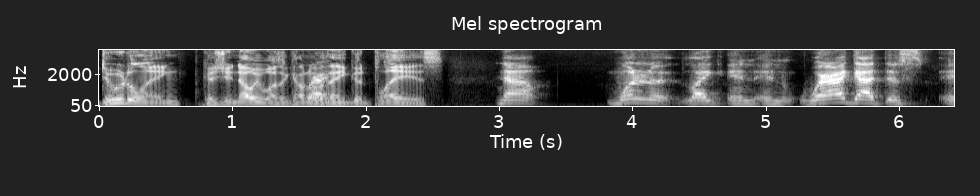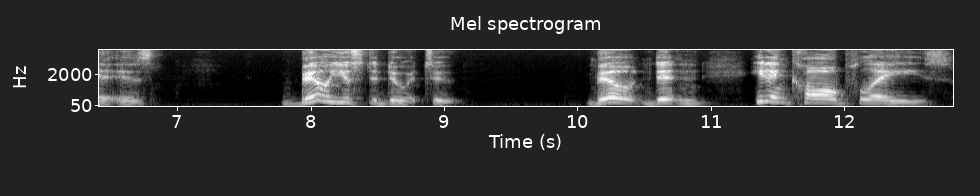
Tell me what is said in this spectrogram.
Doodling because you know he wasn't coming up with any good plays. Now, one of the like and and where I got this is Bill used to do it too. Bill didn't he didn't call plays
